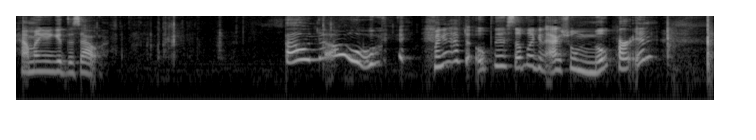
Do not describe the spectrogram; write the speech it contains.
How am I gonna get this out? Oh no. am I gonna have to open this up like an actual milk carton? Uh,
